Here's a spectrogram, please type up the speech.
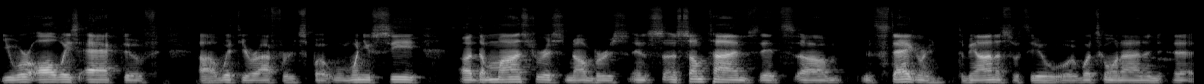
you were always active uh, with your efforts. But when you see uh, the monstrous numbers, and so, sometimes it's, um, staggering. To be honest with you, what's going on in uh,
